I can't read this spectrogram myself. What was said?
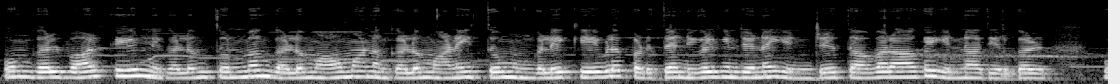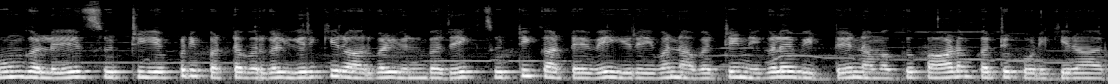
உங்கள் வாழ்க்கையில் நிகழும் துன்பங்களும் அவமானங்களும் அனைத்தும் உங்களை கேவலப்படுத்த நிகழ்கின்றன என்று தவறாக எண்ணாதீர்கள். உங்களை சுற்றி எப்படிப்பட்டவர்கள் இருக்கிறார்கள் என்பதை சுட்டிக்காட்டவே இறைவன் அவற்றை நிகழவிட்டு நமக்கு பாடம் கற்றுக் கொடுக்கிறார்.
